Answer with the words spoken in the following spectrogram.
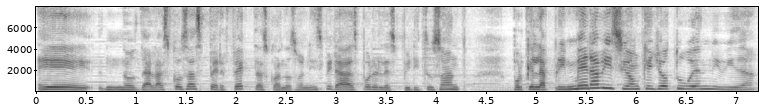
eh, nos da las cosas perfectas cuando son inspiradas por el Espíritu Santo. Porque la primera visión que yo tuve en mi vida,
